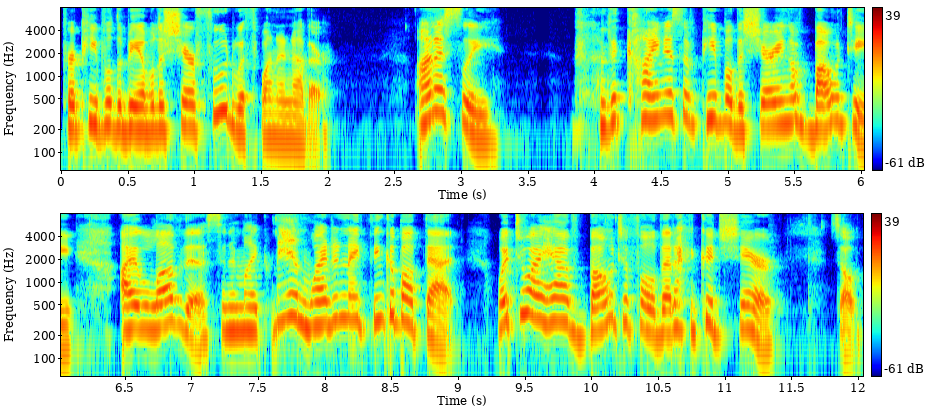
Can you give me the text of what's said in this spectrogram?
for people to be able to share food with one another. Honestly, the kindness of people, the sharing of bounty. I love this. And I'm like, man, why didn't I think about that? What do I have bountiful that I could share? So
